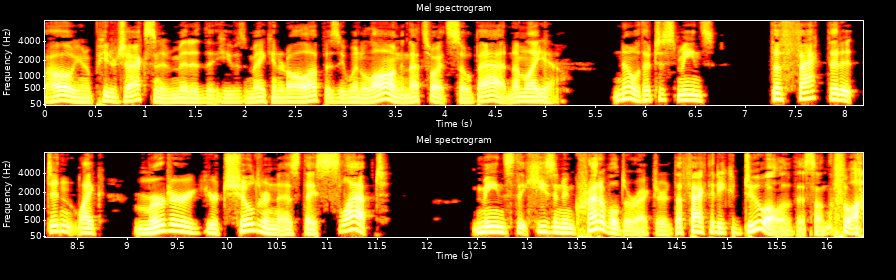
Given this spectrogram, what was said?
oh, you know, Peter Jackson admitted that he was making it all up as he went along, and that's why it's so bad. And I'm like, yeah, no, that just means the fact that it didn't like murder your children as they slept means that he's an incredible director. The fact that he could do all of this on the fly.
